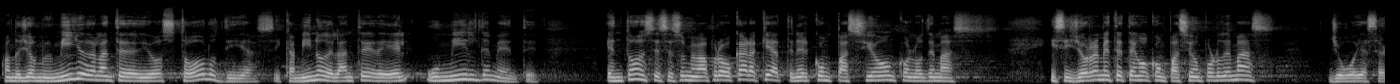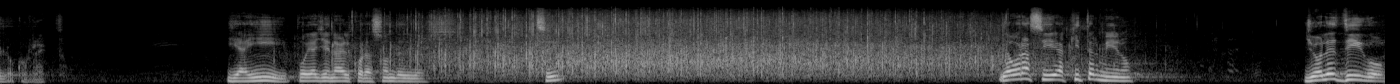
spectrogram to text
Cuando yo me humillo delante de Dios todos los días y camino delante de Él humildemente, entonces eso me va a provocar aquí a tener compasión con los demás. Y si yo realmente tengo compasión por los demás, yo voy a hacer lo correcto. Y ahí voy a llenar el corazón de Dios. ¿Sí? Y ahora sí, aquí termino. Yo les digo,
